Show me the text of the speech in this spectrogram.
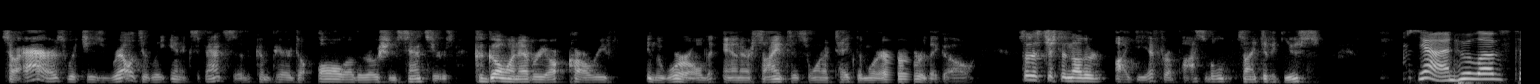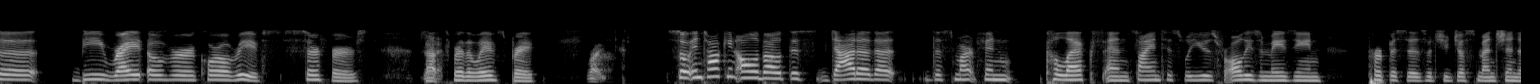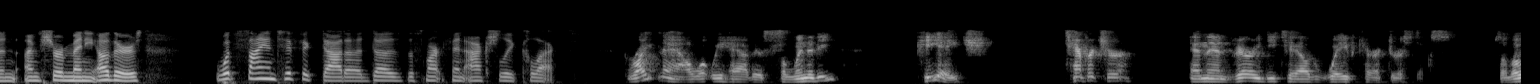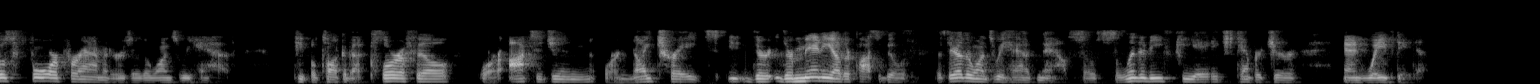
So ours, which is relatively inexpensive compared to all other ocean sensors, could go on every coral reef in the world, and our scientists want to take them wherever they go. So that's just another idea for a possible scientific use. Yeah, and who loves to be right over coral reefs? Surfers. That's where the waves break. Right. So, in talking all about this data that the SmartFin collects and scientists will use for all these amazing purposes, which you just mentioned, and I'm sure many others, what scientific data does the SmartFin actually collect? Right now, what we have is salinity, pH, temperature, and then very detailed wave characteristics. So those four parameters are the ones we have. People talk about chlorophyll or oxygen or nitrates. There, there are many other possibilities, but they're the ones we have now. So salinity, pH, temperature, and wave data.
